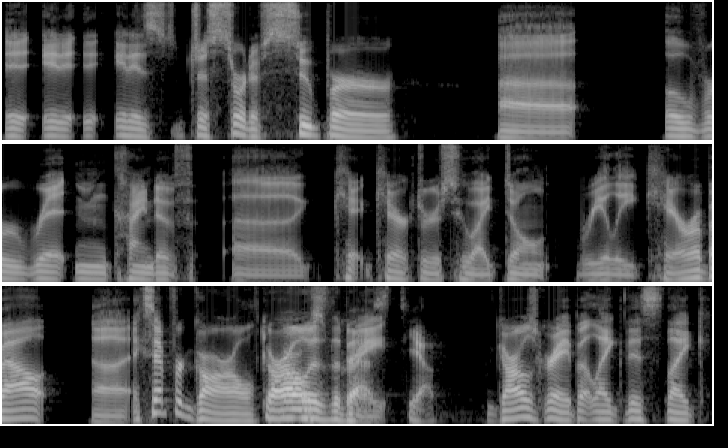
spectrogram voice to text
it it it is just sort of super uh overwritten kind of uh ca- characters who I don't really care about uh except for Garl. Garl Garl's is the great. best. Yeah. Garl's great, but like this, like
